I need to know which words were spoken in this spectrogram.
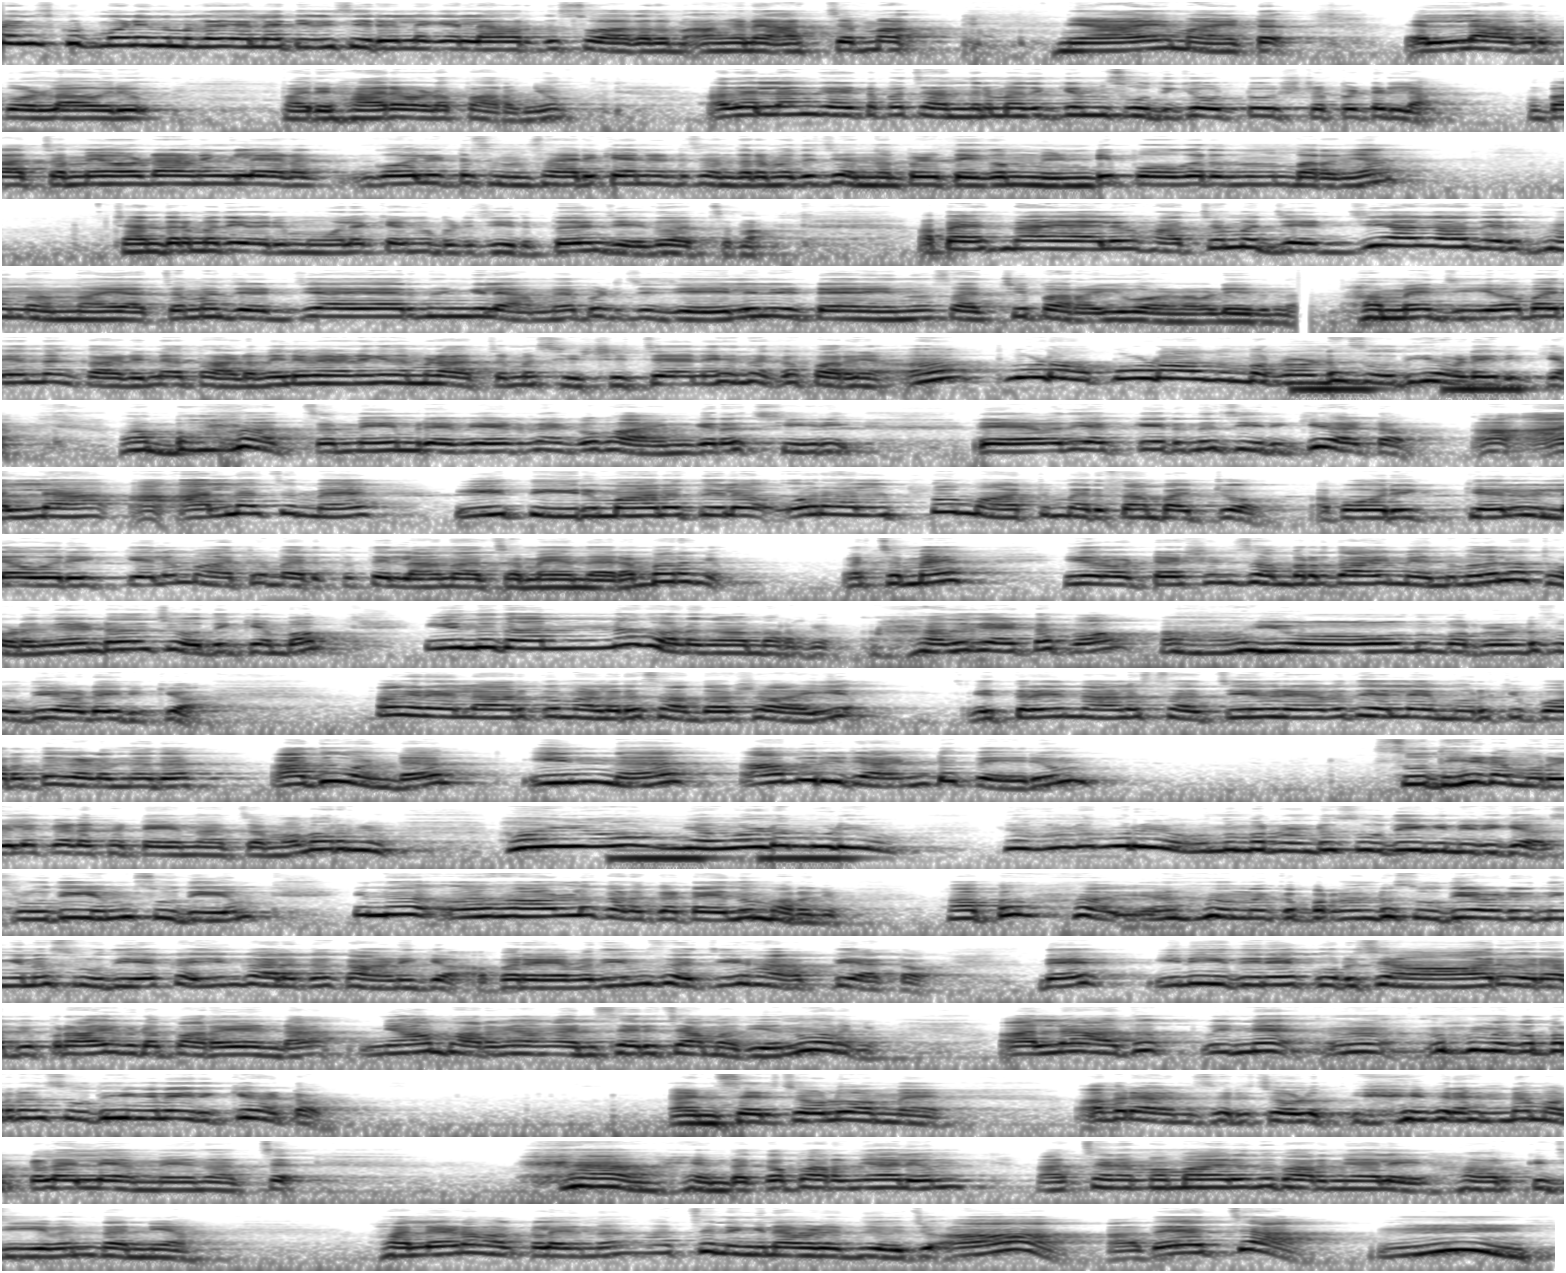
Friends good morning നമ്മുടെ എല്ലാ T V സീരിയലിലേക്ക് എല്ലാവർക്കും സ്വാഗതം. അങ്ങനെ അച്ചമ്മ ന്യായമായിട്ട് എല്ലാവർക്കും ഉള്ള ഒരു പരിഹാരം അവിടെ പറഞ്ഞു. അതെല്ലാം കേട്ടപ്പോൾ ചന്ദ്രമതിക്കും സുതിക്കും ഒട്ടും ഇഷ്ടപ്പെട്ടില്ല. അപ്പോൾ അച്ചമ്മയോടാണെങ്കിൽ ഇടങ്കോലിട്ട് സംസാരിക്കാനായിട്ട് ചന്ദ്രമതി ചെന്നപ്പോഴത്തേക്കും മിണ്ടി പോകരുതെന്ന് പറഞ്ഞ് ചന്ദ്രമതി ഒരു മൂലയ്ക്കങ്ങ് പിടിച്ചിരുത്തുകയും ചെയ്തു അച്ചമ്മ. അപ്പോൾ എന്തായാലും അച്ചമ്മ ജഡ്ജി ആകാതിരുന്നത് നന്നായി. അച്ചമ്മ ജഡ്ജി ആയിരുന്നെങ്കിൽ അമ്മയെ പിടിച്ച് എന്ന് സച്ചി പറയുവാണ് അവിടെ ഇരുന്ന്. അമ്മ ജീവപര്യന്തം കഠിന തടവിന് വേണമെങ്കിൽ നമ്മുടെ അച്ഛമ്മ ശിക്ഷിച്ചേനെ എന്നൊക്കെ പറയാം. ആ പോടാ പോടാ എന്നും പറഞ്ഞുകൊണ്ട് സുധി അവിടെ ഇരിക്കാം. അപ്പൊ അച്ഛമ്മയും രവിയേട്ടനൊക്കെ ഭയങ്കര ചിരി. രേവതിയൊക്കെ ഇരുന്ന് ചിരിക്കുക കേട്ടോ. അല്ല അല്ല അച്ഛമ്മ ഈ തീരുമാനത്തിൽ ഒരല്പം മാറ്റം വരുത്താൻ പറ്റുമോ അപ്പോൾ ഒരിക്കലും ഇല്ല ഒരിക്കലും മാറ്റം വരുത്തത്തില്ല എന്ന് അച്ഛമ്മയെ നേരം പറഞ്ഞു. അച്ഛമ്മ ഈ റൊട്ടേഷൻ സമ്പ്രദായം എന്ന് മുതലാണ് തുടങ്ങേണ്ടതെന്ന് ചോദിക്കുമ്പോൾ ഇന്ന് തന്നെ തുടങ്ങാൻ പറഞ്ഞു. അത് കേട്ടപ്പോൾ അയ്യോ എന്നും പറഞ്ഞുകൊണ്ട് സുധി അവിടെ ഇരിക്കുക അങ്ങനെ എല്ലാവർക്കും വളരെ സന്തോഷമായി. ഇത്രയും നാൾ സച്ചിയും രേവതിയല്ലേ മുറിക്ക് പുറത്തു കിടന്നത്? അതുകൊണ്ട് ഇന്ന് അവർ രണ്ടുപേരും സുധിയുടെ മുറിയിൽ കിടക്കട്ടെ എന്ന് അച്ചമ്മ പറഞ്ഞു. അയ്യോ ഞങ്ങളുടെ മുറിയോ? ഞങ്ങളുടെ മുറിയോ? എന്നും പറഞ്ഞുകൊണ്ട് സുധി ഇങ്ങനെ ഇരിക്കുക ശ്രുതിയും സുധിയും ഇന്ന് ഹാളിൽ കിടക്കട്ടെ എന്നും പറഞ്ഞു. അപ്പൊ എന്നൊക്കെ പറഞ്ഞുകൊണ്ട് സുധി അവിടെ ഇരുന്ന് ഇങ്ങനെ ശ്രുതിയെ കയ്യും കാലൊക്കെ കാണിക്കുക അപ്പൊ രേവതിയും സച്ചി ഹാപ്പി ആട്ടോ. ദേ ഇനി ഇതിനെക്കുറിച്ച് ആരും ഒരു അഭിപ്രായം ഇവിടെ പറയണ്ട. ഞാൻ പറഞ്ഞു അങ്ങ് അനുസരിച്ചാൽ മതി എന്ന് പറഞ്ഞു. അല്ല അത് പിന്നെ എന്നൊക്കെ പറഞ്ഞ് സുധി ഇങ്ങനെ ഇരിക്കുക കേട്ടോ. അനുസരിച്ചോളൂ അമ്മേ. അവരനുസരിച്ചോളും. ഇവരെന്റെ മക്കളല്ലേ അമ്മയെന്ന് അച്ഛൻ. എന്തൊക്കെ പറഞ്ഞാലും അച്ഛനമ്മമാരെന്ന് പറഞ്ഞാലേ അവർക്ക് ജീവൻ തന്നെയാ. അല്ലയുടെ മക്കളെന്ന് അച്ഛൻ ഇങ്ങനെ അവിടെ ചോദിച്ചു. ആ അതെ അച്ഛാ.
